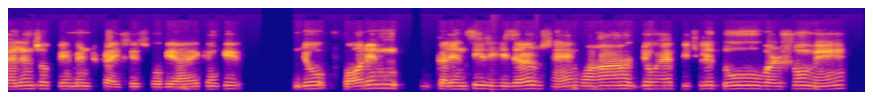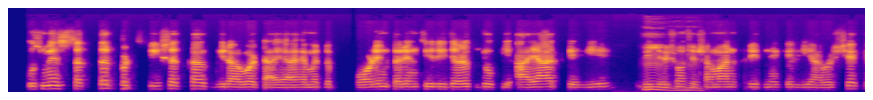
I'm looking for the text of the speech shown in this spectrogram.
बैलेंस ऑफ़ पेमेंट क्राइसिस हो गया है क्योंकि जो फॉरेन करेंसी रिजर्व्स हैं वहाँ जो है पिछले दो वर्षों में उसमें सत्तर प्रतिशत का गिरावट आया है मतलब फॉरेन करेंसी रिज़र्व जो कि आयात के लिए हम्म, विदेशों से हम्म। सामान खरीदने के लिए आवश्यक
